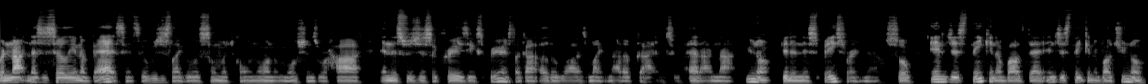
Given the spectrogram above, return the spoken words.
but not necessarily in a bad sense. It was just like it was so much going on. Emotions were high. And this was just a crazy experience like I otherwise might not have gotten to had I not, you know, been in this space right now. So in just thinking about that and just thinking about, you know,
